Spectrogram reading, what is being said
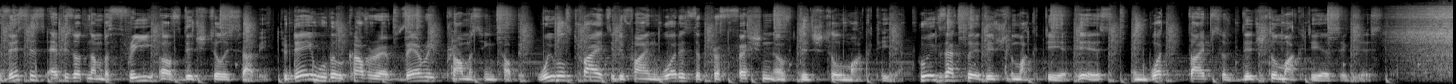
this is episode number three of Digitally Savvy. Today we will cover a very promising topic. We will try to define what is the profession of digital marketeer, who exactly a digital marketeer is, and what types of digital marketeers exist.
